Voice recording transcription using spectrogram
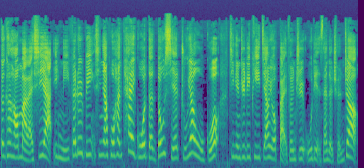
更看好马来西亚、印尼、菲律宾、新加坡和泰国等东协主要五国今年 GDP 将有百分之五点三的成长。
